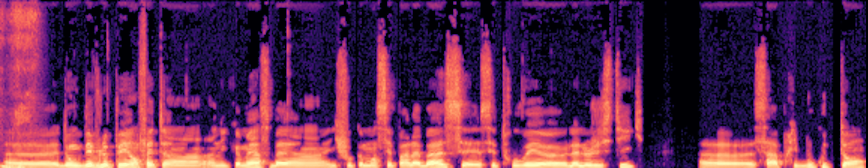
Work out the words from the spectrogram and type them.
Mmh donc, développer en fait un, e-commerce, ben, il faut commencer par la base, c'est trouver la logistique. ça a pris beaucoup de temps.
